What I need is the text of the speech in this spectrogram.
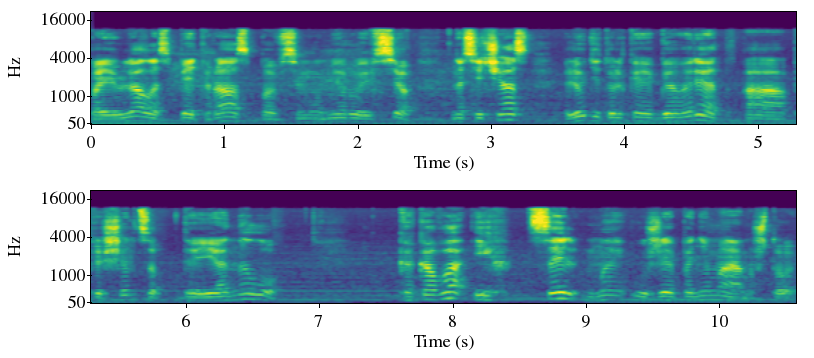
появлялось пять раз по всему миру и все. Но сейчас люди только и говорят о пришельцах, да и НЛО. Какова их цель, мы уже понимаем, что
